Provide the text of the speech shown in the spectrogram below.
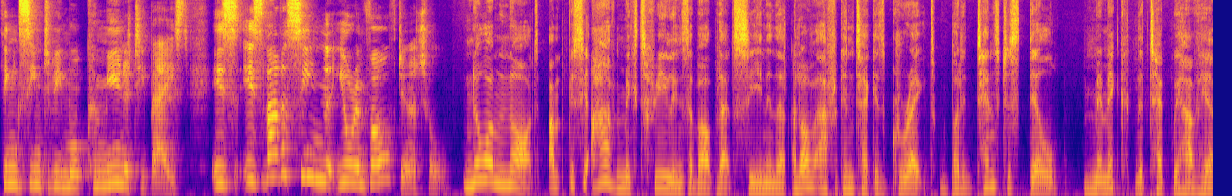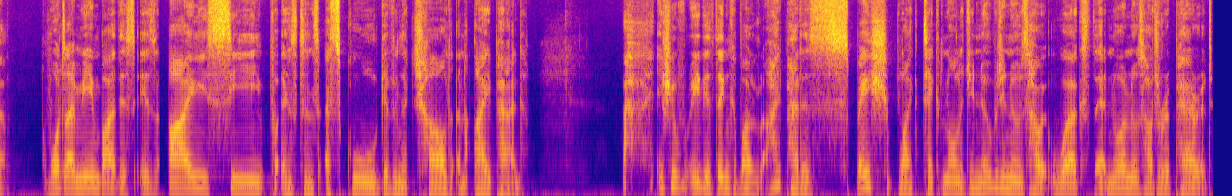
things seem to be more community based. Is is that a scene that you're involved in at all? No, I'm not. Um, you see, I have mixed feelings about that scene in that a lot of African tech is great, but it tends to still mimic the tech we have here. What I mean by this is I see, for instance, a school giving a child an iPad. if you really think about it, iPad is spaceship like technology. Nobody knows how it works there. No one knows how to repair it.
